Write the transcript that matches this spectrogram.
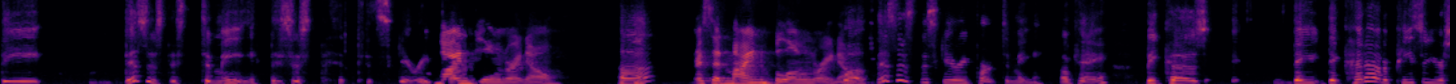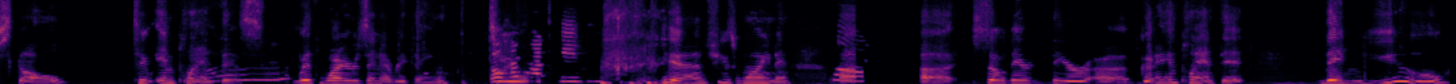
the this is this to me. This is the scary part. Mind blown right now. huh? I said mind blown right now. Well, this is the scary part to me, okay? Because they they cut out a piece of your skull to implant this with wires and everything. To, oh, hi, yeah, she's whining. Uh, uh, so they're they're uh, going to implant it. Then you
